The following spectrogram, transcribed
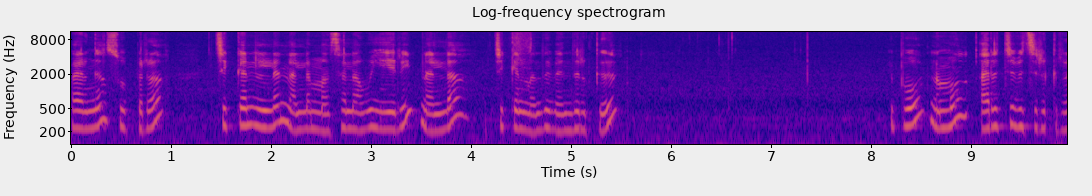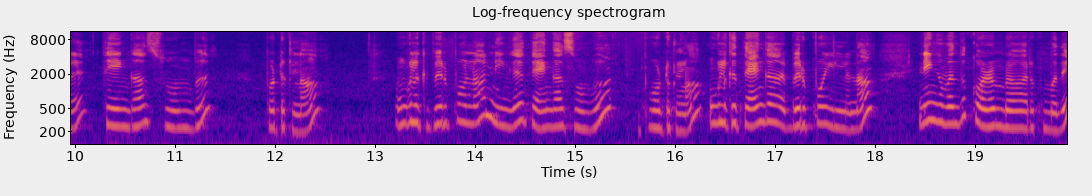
பாருங்கள் சூப்பராக சிக்கனில் நல்ல மசாலாவும் ஏறி நல்லா சிக்கன் வந்து வெந்திருக்கு. இப்போது நம்ம அரைச்சி வச்சுருக்கிற தேங்காய் சோம்பு போட்டுக்கலாம். உங்களுக்கு விருப்பம்னா நீங்கள் தேங்காய் சோம்பு போட்டுக்கலாம். உங்களுக்கு தேங்காய் விருப்பம் இல்லைன்னா நீங்கள் வந்து குழம்பு இருக்கும்போதே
